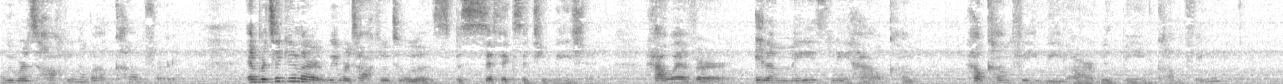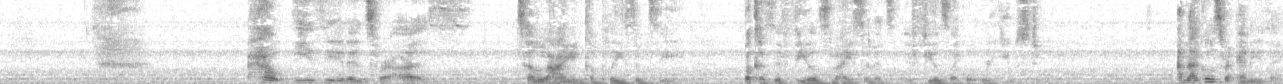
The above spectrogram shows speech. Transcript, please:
we were talking about comfort. In particular, we were talking to a specific situation. However, it amazed me how com how comfy we are with being comfy how easy it is for us to lie in complacency because it feels nice and it feels like what we're used to. And that goes for anything.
